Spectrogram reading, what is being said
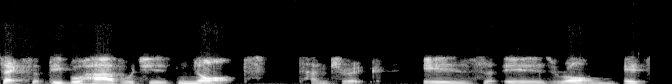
sex that people have, which is not tantric, is is wrong. It's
